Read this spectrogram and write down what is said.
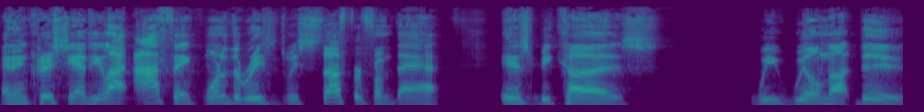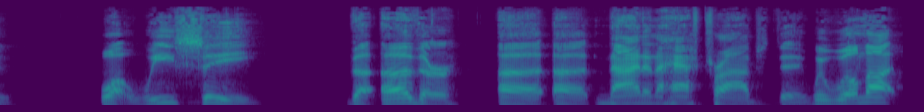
And in Christianity light, I think one of the reasons we suffer from that is because we will not do what we see the other uh, uh, nine and a half tribes do. We will not,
